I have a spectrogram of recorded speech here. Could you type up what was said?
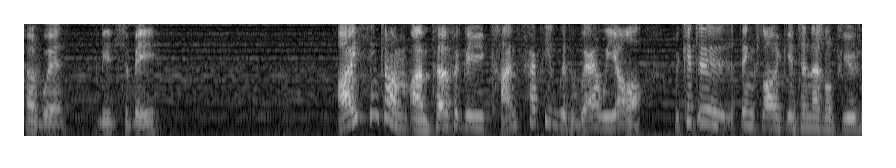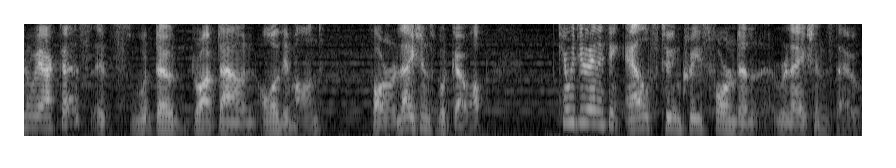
kind of weird. Needs to be. I think I'm I'm perfectly kind of happy with where we are. We could do things like international fusion reactors. It would drive down oil demand. Foreign relations would go up. Can we do anything else to increase foreign relations though?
